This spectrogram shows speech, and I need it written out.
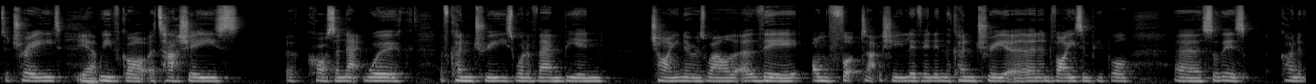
to trade. Yeah. We've got attaches across a network of countries, one of them being China as well. Uh, they're on foot actually living in the country and advising people. Uh, so there's kind of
